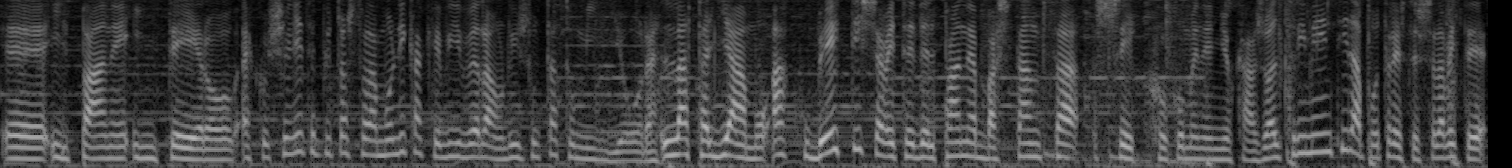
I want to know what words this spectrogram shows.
eh, il pane intero, ecco scegliete piuttosto la mollica che vi verrà un risultato migliore. La tagliamo a cubetti se avete del pane abbastanza secco come nel mio caso, altrimenti la potreste se l'avete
